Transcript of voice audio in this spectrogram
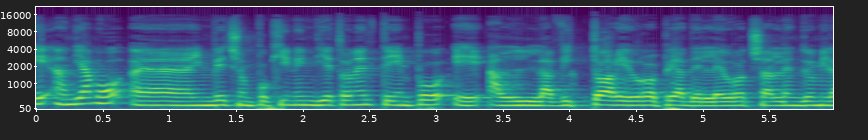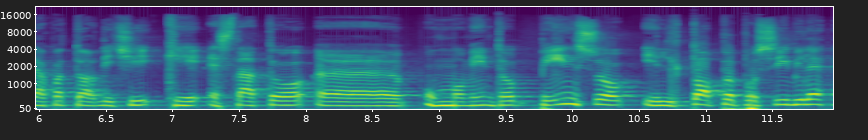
E andiamo eh, invece un pochino indietro nel tempo e alla vittoria europea dell'Euro Challenge 2014 che è stato eh, un momento, penso, il top possibile,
